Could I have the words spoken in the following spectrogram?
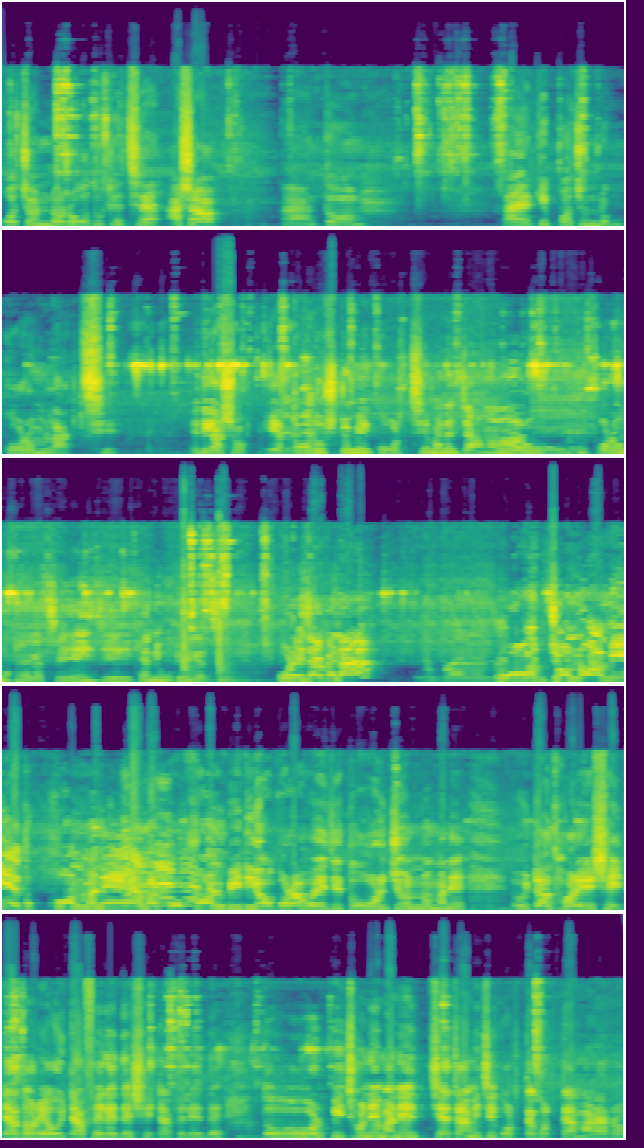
প্রচণ্ড রোদ উঠেছে। আসো। তো তাই আর কি প্রচণ্ড গরম লাগছে। এদিকে আসো, এত দুষ্টুমি করছে মানে জানালার উপরে উঠে গেছে, এই যে এখানে উঠে গেছে। পড়ে যাবে না? ওর জন্য আমি এতক্ষণ মানে আমার কখন ভিডিও করা হয়ে যেত, ওর জন্য মানে ওইটা ধরে, সেইটা ধরে, ওইটা ফেলে দে সেটা ফেলে দে। তো ওর পিছনে মানে চেঁচামেচি করতে করতে আমার আরও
